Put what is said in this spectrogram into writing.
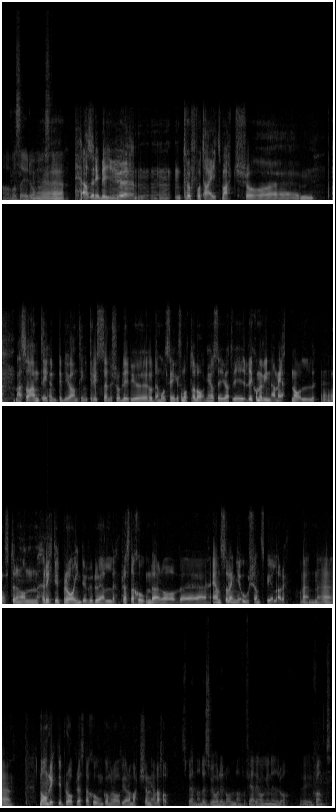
Ja, vad säger du om Eh, alltså det blir ju en tuff och tajt match. Och, eh, alltså antingen, det blir ju antingen kryss eller så blir det ju uddamålsseger för något av lagen. Jag säger ju att vi, vi kommer vinna med 1-0 eh, efter någon riktigt bra individuell prestation där av eh, än så länge okänd spelare. Men eh, någon riktigt bra prestation kommer att avgöra matchen i alla fall. Spännande, så vi håller nollan för fjärde gången nu då. Det är ju skönt.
